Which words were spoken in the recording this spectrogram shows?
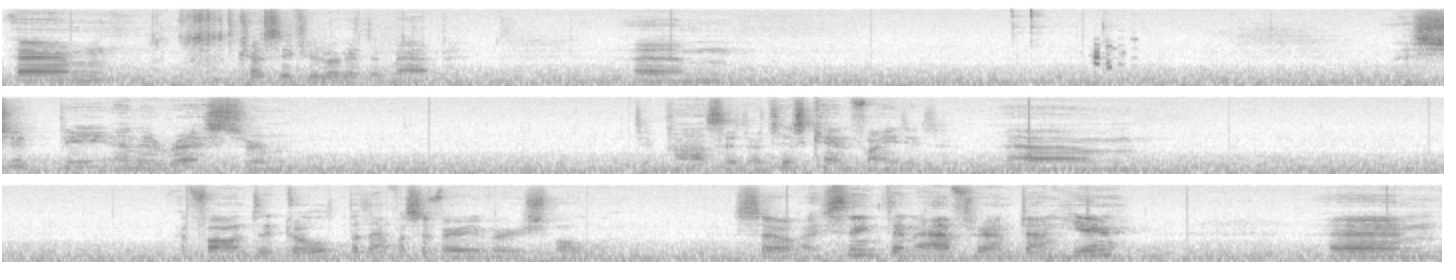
because um, if you look at the map, um, there should be an Erestrum deposit. I just can't find it. Um, I found the gold, but that was a very, very small one. So I think then after I'm done here, um,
